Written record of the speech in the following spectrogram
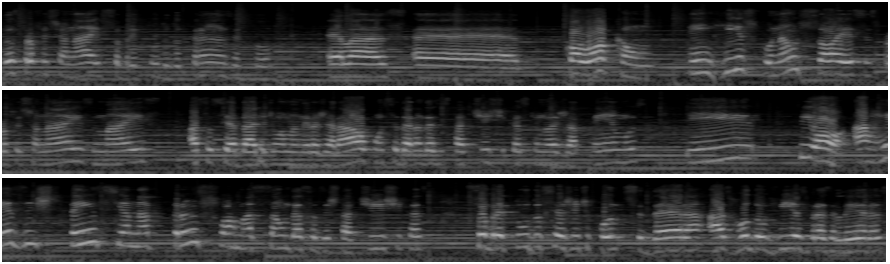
dos profissionais, sobretudo do trânsito, elas é, colocam em risco não só esses profissionais, mas a sociedade de uma maneira geral, considerando as estatísticas que nós já temos. E pior, a resistência na transformação dessas estatísticas, sobretudo se a gente considera as rodovias brasileiras,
